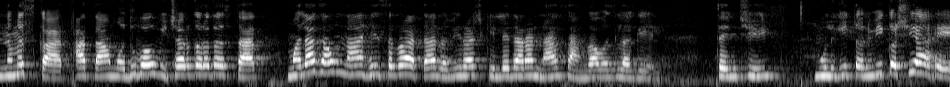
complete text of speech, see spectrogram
नमस्कार. आता मधुभाऊ विचार करत असतात मला जाऊन ना हे सगळं आता रविराज किल्लेदारांना सांगावंच लागेल. त्यांची मुलगी तन्वी कशी आहे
